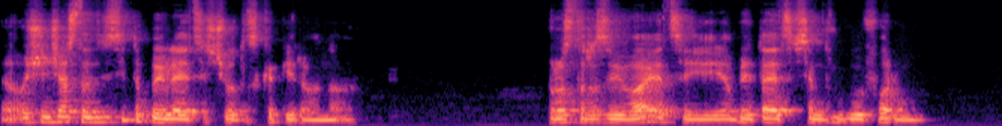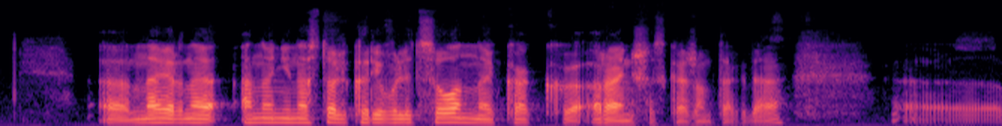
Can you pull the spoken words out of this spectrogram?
э, очень часто действительно появляется из чего-то скопированного. Просто развивается и обретает совсем другую форму. Э, Наверное, оно не настолько революционное, как раньше, скажем так, да? Э,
